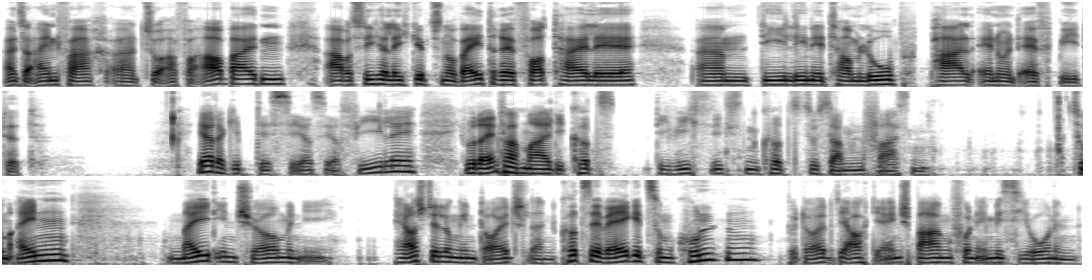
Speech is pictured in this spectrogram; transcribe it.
also einfach äh, zu verarbeiten, aber sicherlich gibt es noch weitere Vorteile, ähm, die Lineterm Loop PAL N und F bietet. Ja, da gibt es sehr, sehr viele. Ich würde einfach mal die, kurz, die wichtigsten kurz zusammenfassen. Zum einen Made in Germany, Herstellung in Deutschland. Kurze Wege zum Kunden bedeutet ja auch die Einsparung von Emissionen.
